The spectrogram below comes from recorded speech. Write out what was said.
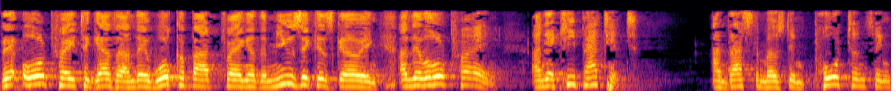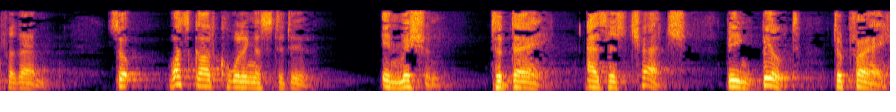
They all pray together and they walk about praying and the music is going and they're all praying and they keep at it. And that's the most important thing for them. So What's God calling us to do in mission today as His church being built to pray?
